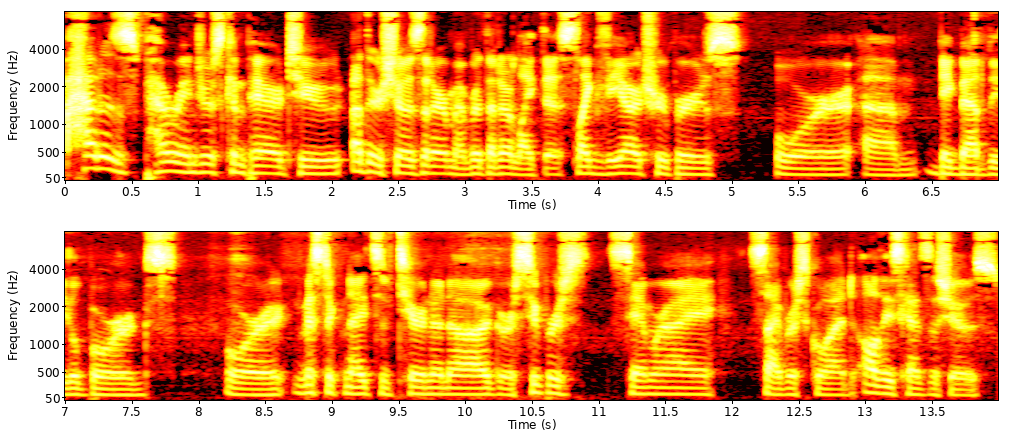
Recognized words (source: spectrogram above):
how does Power Rangers compare to other shows that I remember that are like this, like VR Troopers or um, Big Bad Beetleborgs or Mystic Knights of Tir na Nog or Super Samurai Cyber Squad, all these kinds of shows.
